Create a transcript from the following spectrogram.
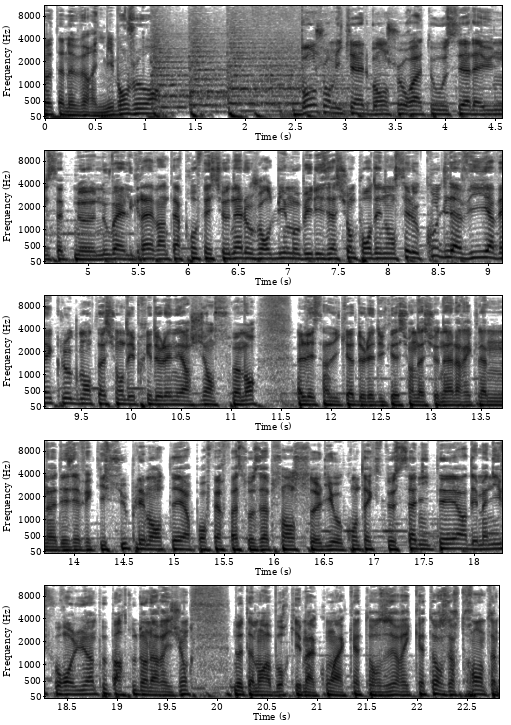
à 9h30. Bonjour. Bonjour Mickaël, bonjour à tous et à la une, cette nouvelle grève interprofessionnelle aujourd'hui, mobilisation pour dénoncer le coût de la vie avec l'augmentation des prix de l'énergie en ce moment. Les syndicats de l'éducation nationale réclament des effectifs supplémentaires pour faire face aux absences liées au contexte sanitaire. Des manifs auront lieu un peu partout dans la région, notamment à Bourg et Macon à 14h et 14h30.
